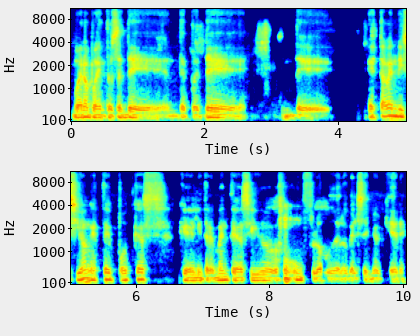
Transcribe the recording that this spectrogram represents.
Bueno, pues entonces de, después de, de esta bendición, este podcast que literalmente ha sido un flow de lo que el Señor quiere.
